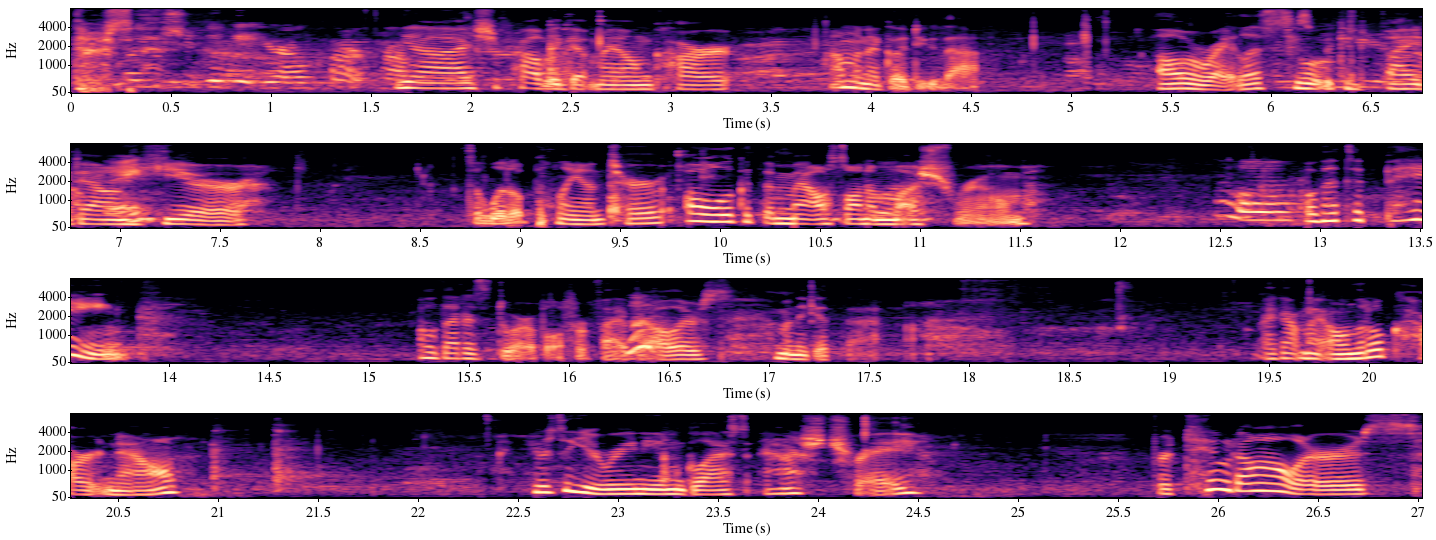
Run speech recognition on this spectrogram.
There's You should go get your own cart. Probably. yeah, I should probably get my own cart. I'm gonna go do that. All right, let's see what we can find down here. It's a little planter. Oh, look at the mouse on a mushroom. Hello. Oh, that's a bank. Oh, that is adorable for five dollars. I'm gonna get that. I got my own little cart now. Here's a uranium glass ashtray for two dollars.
